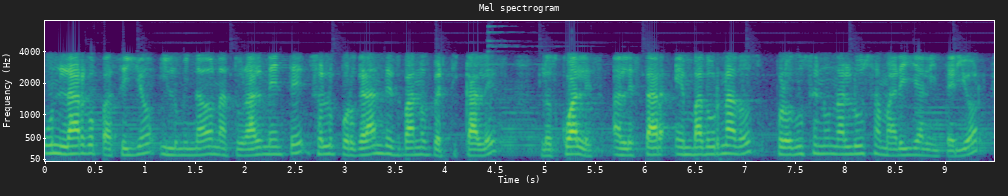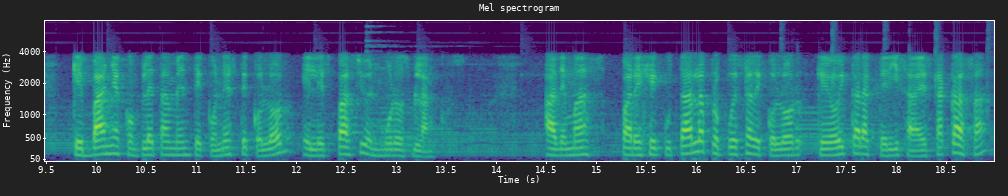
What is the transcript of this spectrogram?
un largo pasillo iluminado naturalmente solo por grandes vanos verticales, los cuales, al estar embadurnados, producen una luz amarilla al interior que baña completamente con este color el espacio en muros blancos. Además, para ejecutar la propuesta de color que hoy caracteriza a esta casa,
